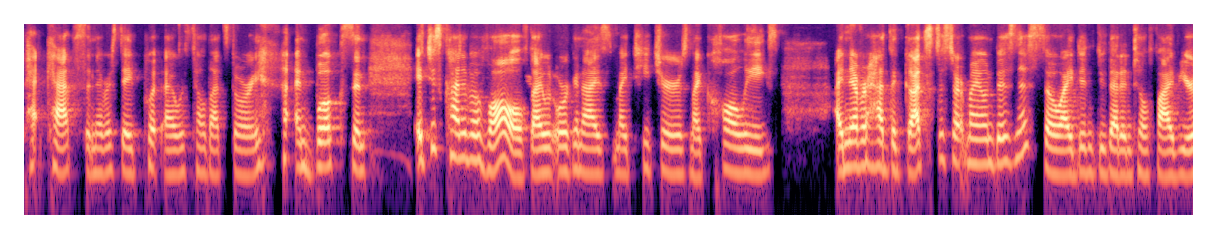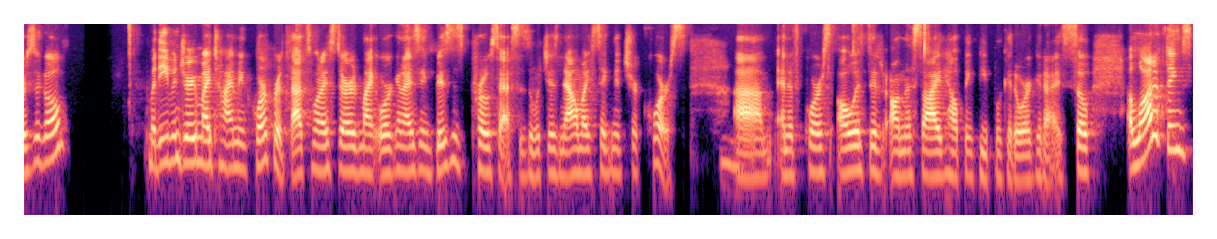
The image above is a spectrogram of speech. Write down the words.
pet cats that never stayed put. I always tell that story and books. And it just kind of evolved. I would organize my teachers, my colleagues. I never had the guts to start my own business. So I didn't do that until five years ago. But even during my time in corporate, that's when I started my organizing business processes, which is now my signature course. Mm-hmm. Um, and of course, always did it on the side, helping people get organized. So a lot of things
